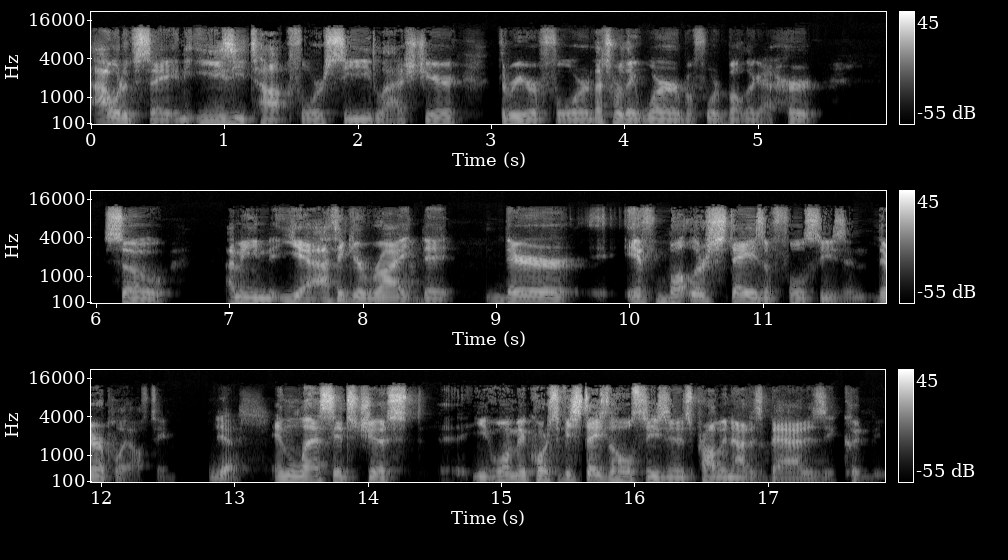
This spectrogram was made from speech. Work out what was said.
I would have say, an easy top four seed last year, three or four. That's where they were before Butler got hurt. So, I mean, yeah, I think you're right that they're if Butler stays a full season, they're a playoff team. Yes. Unless it's just, you know, well, I mean, of course, if he stays the whole season, it's probably not as bad as it could be.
